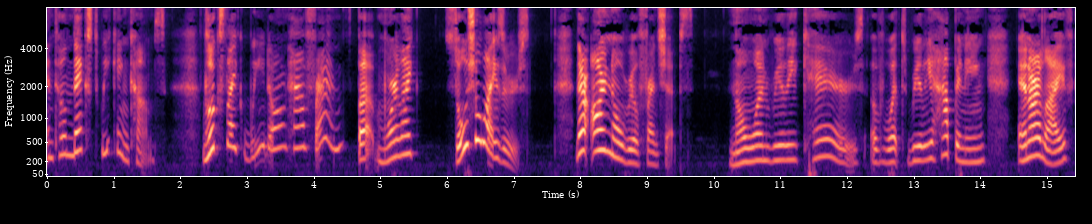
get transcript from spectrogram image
until next weekend comes. Looks like we don't have friends, but more like socializers. There are no real friendships. No one really cares of what's really happening in our life,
